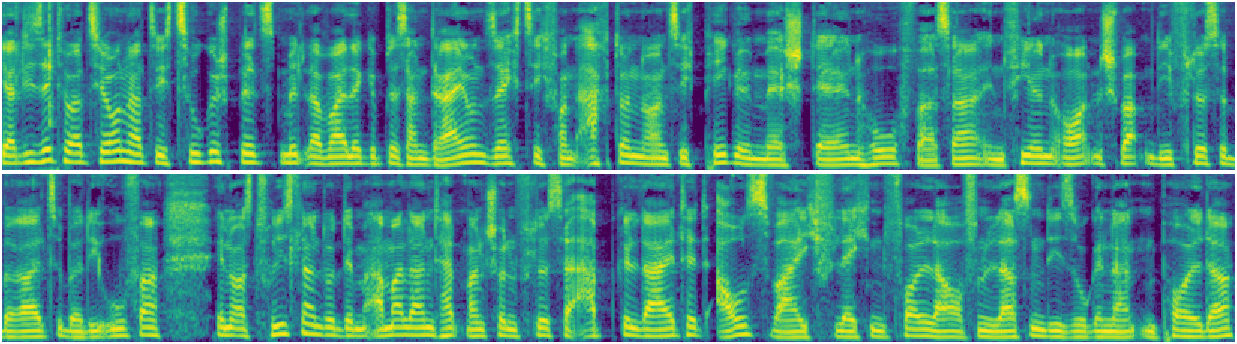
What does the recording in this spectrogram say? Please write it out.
Ja, die Situation hat sich zugespitzt. Mittlerweile gibt es an 63 von 98 Pegelmessstellen Hochwasser. In vielen Orten schwappen die Flüsse bereits über die Ufer. In Ostfriesland und im Ammerland hat man schon Flüsse abgeleitet, Ausweichflächen volllaufen lassen, die sogenannten Polder.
